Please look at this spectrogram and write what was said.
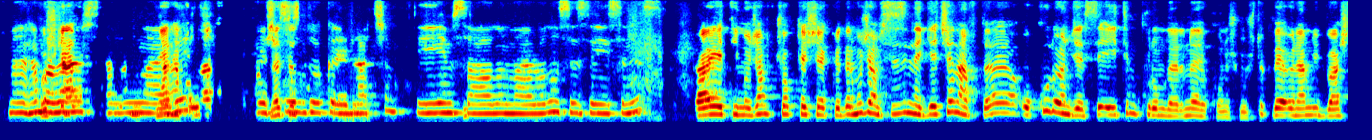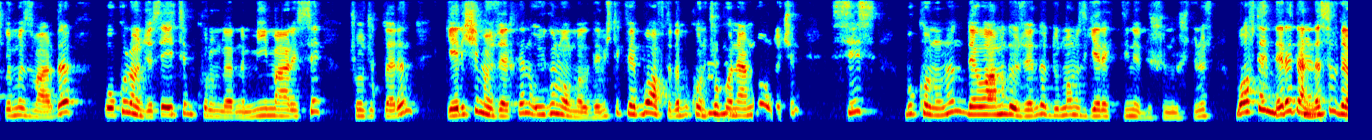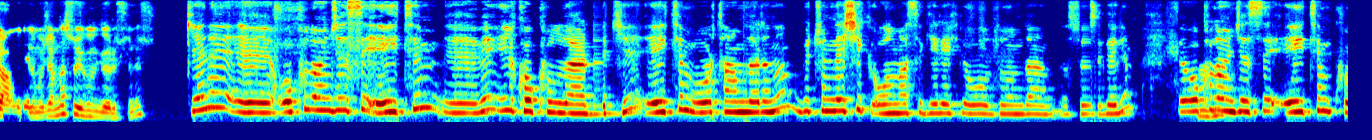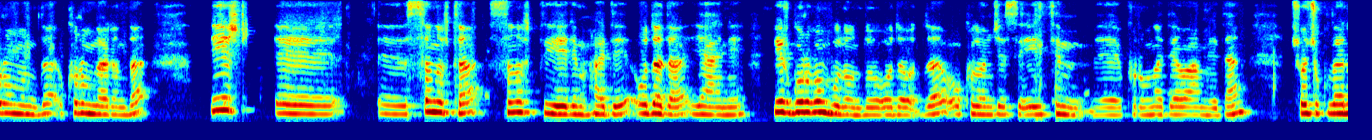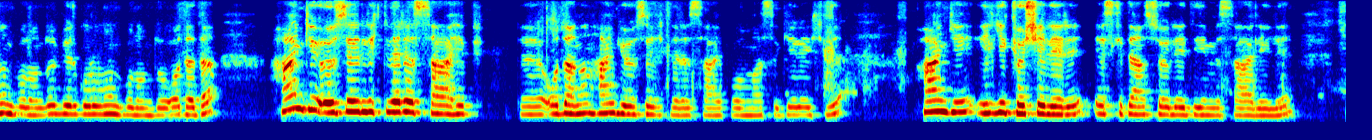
Merhabalar, selamlar. Merhabalar. Hoş Nasılsın? bulduk evlatçım. İyiyim, sağ olun, var olun. Siz de iyisiniz. Gayet iyiyim hocam. Çok teşekkür ederim. Hocam sizinle geçen hafta okul öncesi eğitim kurumlarını konuşmuştuk ve önemli bir başlığımız vardı. Okul öncesi eğitim kurumlarının mimarisi çocukların gelişim özelliklerine uygun olmalı demiştik ve bu hafta da bu konu çok önemli olduğu için siz bu konunun devamında üzerinde durmamız gerektiğini düşünmüştünüz. Bu hafta nereden nasıl devam edelim hocam? Nasıl uygun görürsünüz? Gene e, okul öncesi eğitim e, ve ilkokullardaki eğitim ortamlarının bütünleşik olması gerekli olduğundan söz edelim. Ve okul Hı hı. öncesi eğitim kurumunda kurumlarında bir e, e, sınıfta, sınıf diyelim hadi odada yani bir grubun bulunduğu odada okul öncesi eğitim e, kurumuna devam eden çocukların bulunduğu bir grubun bulunduğu odada hangi özelliklere sahip e, odanın hangi özelliklere sahip olması gerekli? Hangi ilgi köşeleri eskiden söylediğimiz haliyle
